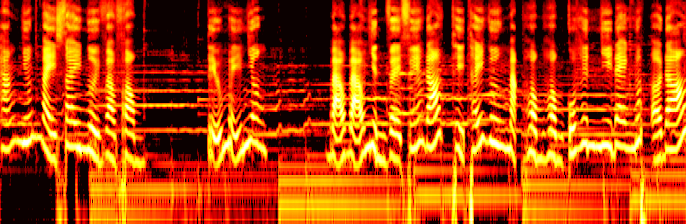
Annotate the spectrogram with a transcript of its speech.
Hắn nhướng mày xoay người vào phòng. Tiểu mỹ nhân. Bảo Bảo nhìn về phía đó Thì thấy gương mặt hồng hồng của Hinh Nhi đang núp ở đó.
